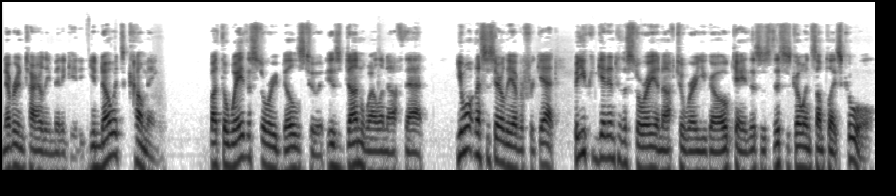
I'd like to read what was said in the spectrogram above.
never entirely mitigated. You know it's coming, but the way the story builds to it is done well enough that you won't necessarily ever forget, but you can get into the story enough to where you go, okay, this is this is going someplace cool.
